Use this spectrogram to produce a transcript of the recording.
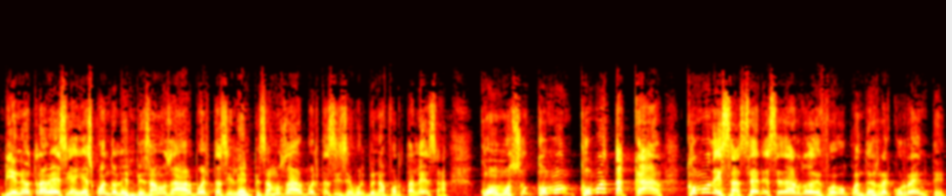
viene otra vez y ahí es cuando le empezamos a dar vueltas y le empezamos a dar vueltas y se vuelve una fortaleza. ¿Cómo, cómo, cómo atacar? ¿Cómo deshacer ese dardo de fuego cuando es recurrente?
